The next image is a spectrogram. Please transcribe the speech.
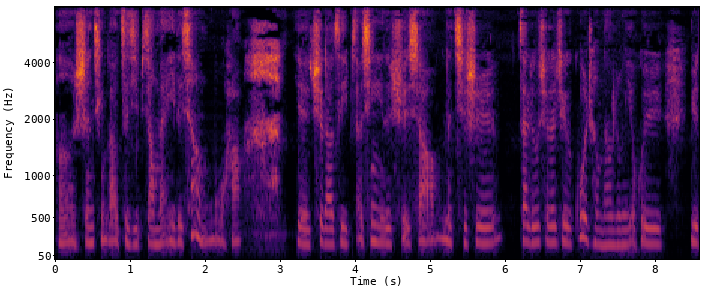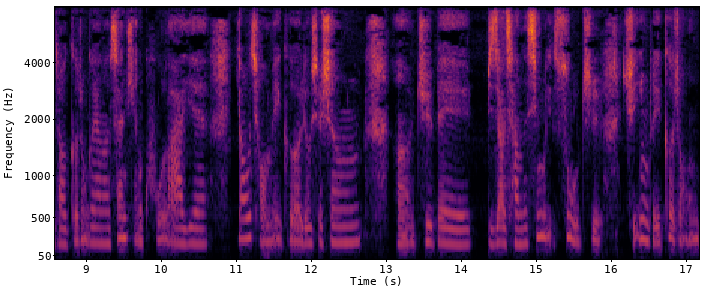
嗯申请到自己比较满意的项目，哈，也去到自己比较心仪的学校。那其实，在留学的这个过程当中，也会遇到各种各样的酸甜苦辣，也要求每个留学生，嗯，具备比较强的心理素质，去应对各种。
